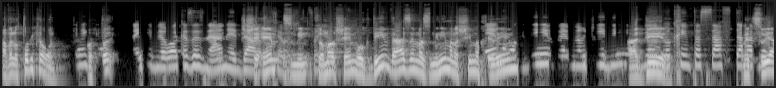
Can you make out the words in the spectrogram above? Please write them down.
אבל אותו עיקרון. כן, אותו... כן. הייתי באירוע כזה, זה היה נהדר. שהם מזמין, כלומר שהם רוקדים ואז הם מזמינים אנשים אחרים. הם רוקדים והם מרקידים, אדיר. והם לוקחים את הסבתא. מצוין.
